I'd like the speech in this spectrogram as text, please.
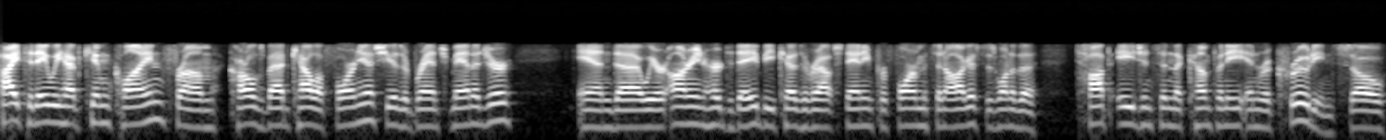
Hi, today we have Kim Klein from Carlsbad, California. She is a branch manager, and uh, we are honoring her today because of her outstanding performance in August as one of the top agents in the company in recruiting. So,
